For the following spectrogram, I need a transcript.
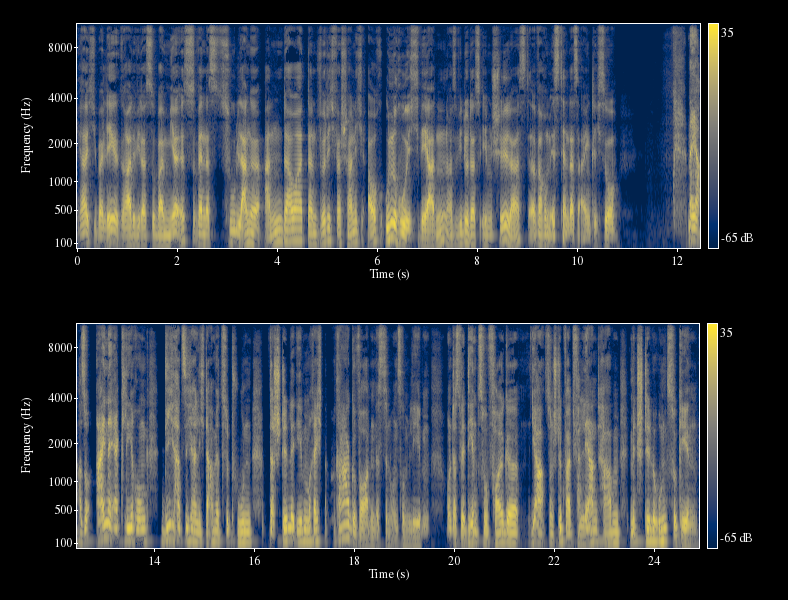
Ja, ich überlege gerade, wie das so bei mir ist. Wenn das zu lange andauert, dann würde ich wahrscheinlich auch unruhig werden, also wie du das eben schilderst. Äh, warum ist denn das eigentlich so? Naja, also eine Erklärung, die hat sicherlich damit zu tun, dass Stille eben recht rar geworden ist in unserem Leben und dass wir demzufolge ja so ein Stück weit verlernt haben, mit Stille umzugehen.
